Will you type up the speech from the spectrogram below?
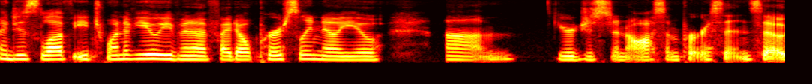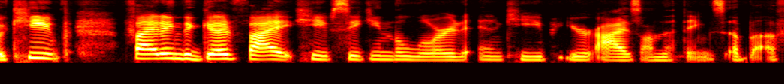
I just love each one of you, even if I don't personally know you. Um, you're just an awesome person. So keep fighting the good fight, keep seeking the Lord, and keep your eyes on the things above.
